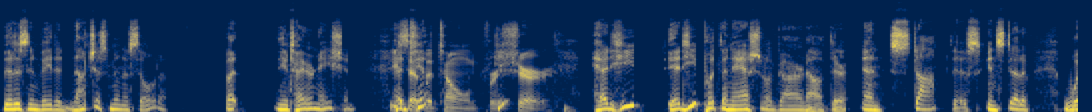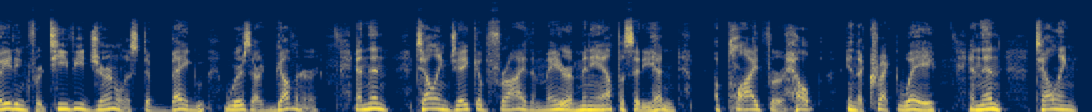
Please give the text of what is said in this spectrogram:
that has invaded not just Minnesota, but the entire nation. He had set Tim, the tone for he, sure. Had he had he put the National Guard out there and stopped this instead of waiting for TV journalists to beg, "Where's our governor?" and then telling Jacob Frey, the mayor of Minneapolis, that he hadn't applied for help in the correct way, and then telling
